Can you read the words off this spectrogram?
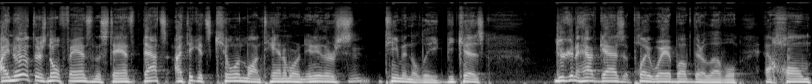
I know that there's no fans in the stands. That's I think it's killing Montana more than any other mm-hmm. team in the league because you're going to have guys that play way above their level at home,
